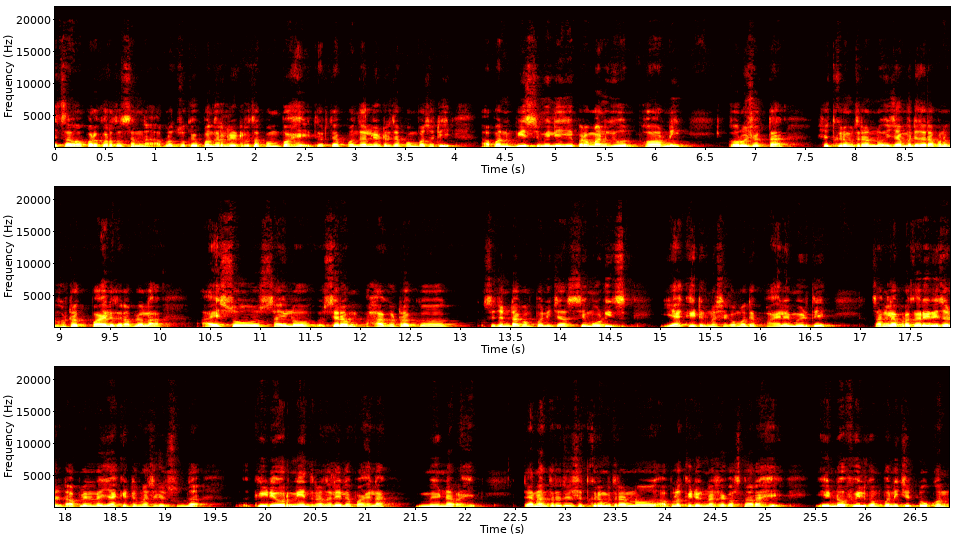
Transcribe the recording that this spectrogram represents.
याचा वापर करत असताना आपला जो काही पंधरा लिटरचा पंप आहे तर त्या पंधरा लिटरच्या पंपासाठी आपण वीस मिली ही प्रमाण घेऊन फवारणी करू शकता. शेतकरी मित्रांनो याच्यामध्ये जर आपण घटक पाहिले तर आपल्याला आयसो सायलो सेरम हा घटक सिजंटा कंपनीच्या सिमोडीज या कीटकनाशकामध्ये पाहायला मिळते. चांगल्या प्रकारे रिझल्ट आपल्याला या कीटकनाशकाचे सुद्धा किडीवर नियंत्रण झालेलं पाहायला मिळणार आहे. त्यानंतर जे शेतकरी मित्रांनो आपलं कीटकनाशक असणार आहे एंडोफिल कंपनीचे टोकन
